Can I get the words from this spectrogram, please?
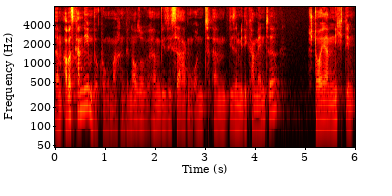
Ähm, aber es kann Nebenwirkungen machen, genauso ähm, wie Sie es sagen. Und ähm, diese Medikamente steuern nicht dem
